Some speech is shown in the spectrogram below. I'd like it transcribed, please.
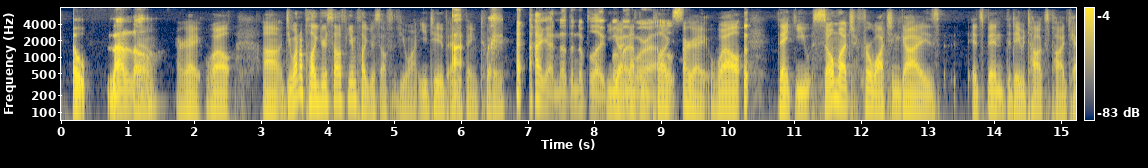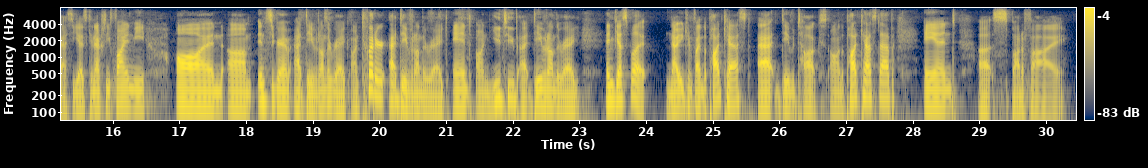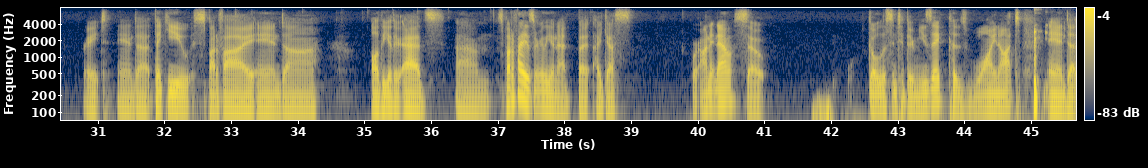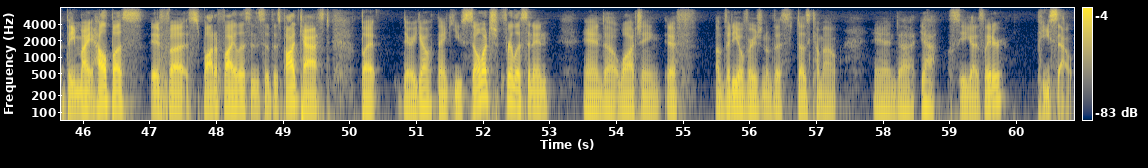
Not at No? all. All right. Well, uh, do you want to plug yourself? You can plug yourself if you want. YouTube, anything, Twitter. I got nothing to plug You but got my nothing to plug. All right. Well, thank you so much for watching, guys. It's been the David Talks podcast. You guys can actually find me on um, Instagram at David on the Reg, on Twitter at David on the Reg, and on YouTube at David on the Reg. And guess what? Now you can find the podcast at David Talks on the podcast app and uh, Spotify, right? And uh, thank you, Spotify, and uh, all the other ads. Um, Spotify isn't really an ad, but I guess we're on it now, so go listen to their music because why not? and uh, they might help us if uh, Spotify listens to this podcast. But there you go. Thank you so much for listening and uh, watching. If a video version of this does come out, and uh, yeah, see you guys later. Peace out.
